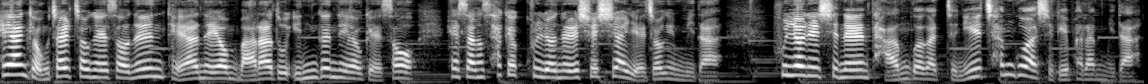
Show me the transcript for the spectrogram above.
해양경찰청에서는 대한해협 마라도 인근 해역에서 해상 사격 훈련을 실시할 예정입니다. 훈련 일시는 다음과 같으니 참고하시기 바랍니다.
